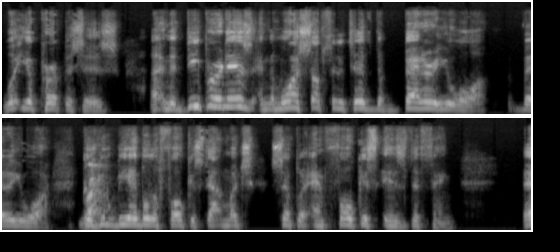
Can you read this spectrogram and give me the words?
what your purpose is. Uh, and the deeper it is and the more substantive, the better you are, better you are. Because Right. you'll be able to focus that much simpler. And focus is the thing. Uh,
